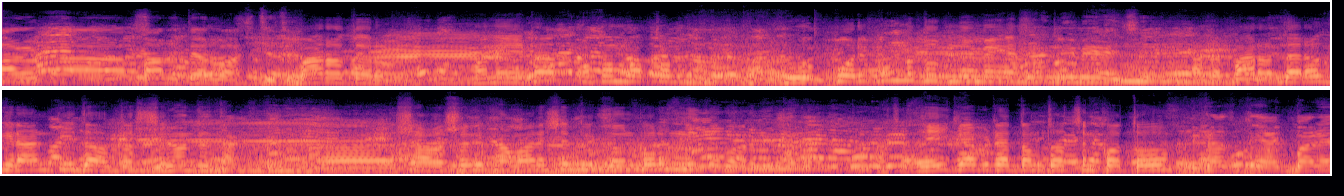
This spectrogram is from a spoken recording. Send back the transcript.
বারোটা বারো তেরো আসতেছে। বারো তেরো। মানে এটা প্রথম বাচ্চা দুধ পরিপূর্ণ দুধ নেমে গেছে? নেমে গেছে। আচ্ছা বারো তেরো গ্যারান্টি দাও দশ সীমান্তে থাকবে। সরাসরি খাবার এসে দুধ করে নিতে পারবে। আচ্ছা এই গাভিটার দাম চাচ্ছেন কত? এটা একবারে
